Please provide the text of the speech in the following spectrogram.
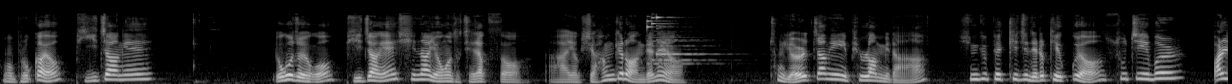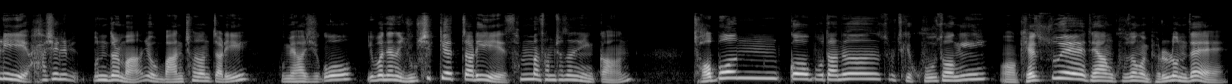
한번 볼까요? 비장의 요거죠, 요거. 비장의 신화 영혼석 제작서. 아, 역시 한 개로 안 되네요. 총 10장이 필요합니다. 신규 패키지는 이렇게 있고요. 수집을 빨리 하실 분들만 요 11,000원짜리 구매하시고 이번에는 60개짜리 33,000원이니까 저번 거보다는 솔직히 구성이 어, 개수에 대한 구성은 별론데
